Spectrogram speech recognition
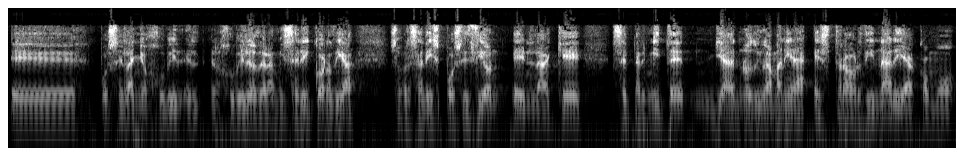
eh, pues el año el jubileo de la misericordia, sobre esa disposición en la que se permite, ya no de una manera extraordinaria como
